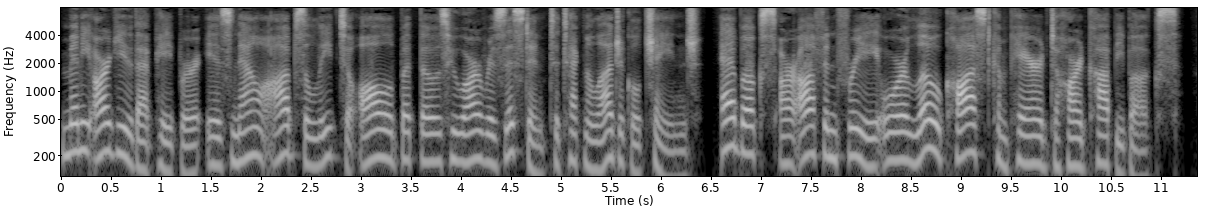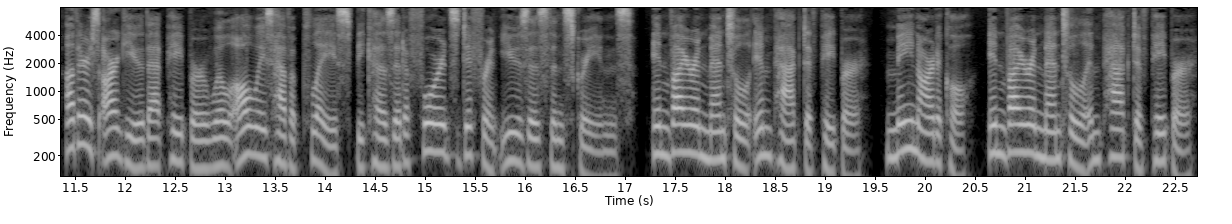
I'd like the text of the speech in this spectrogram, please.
many argue that paper is now obsolete to all but those who are resistant to technological change. Ebooks are often free or low cost compared to hard copy books. Others argue that paper will always have a place because it affords different uses than screens. Environmental impact of paper. Main article Environmental impact of paper.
